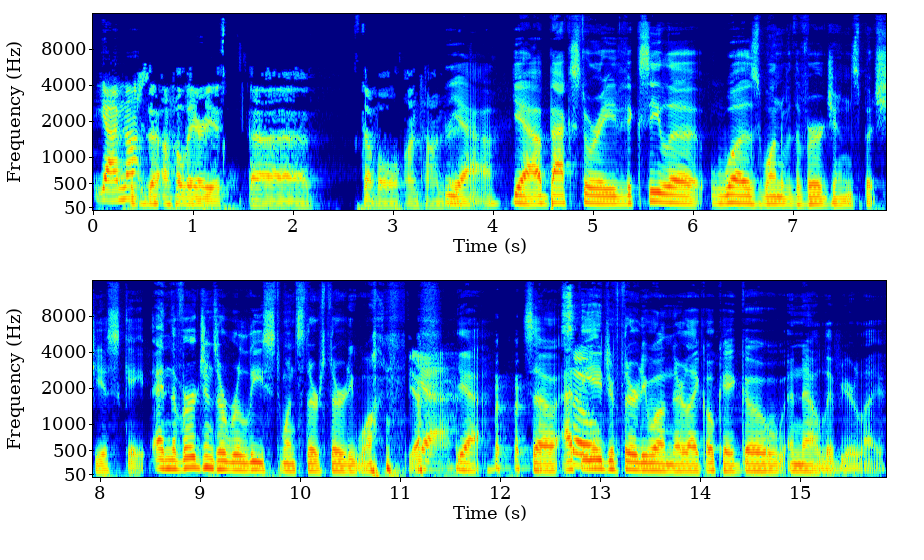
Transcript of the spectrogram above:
Yeah, I'm not. which is a, a hilarious uh, double entendre. Yeah. Yeah. A backstory Vixeela was one of the virgins, but she escaped. And the virgins are released once they're 31. yeah. yeah. So at So- the age of 31, they're like, okay, go and now live your life.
